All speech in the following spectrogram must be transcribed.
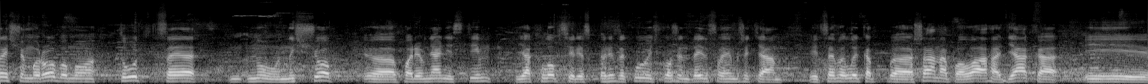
все, що ми робимо тут, це ну ніщо е, в порівнянні з тим, як хлопці ризикують кожен день своїм життям. І це велика е, шана, повага, дяка і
